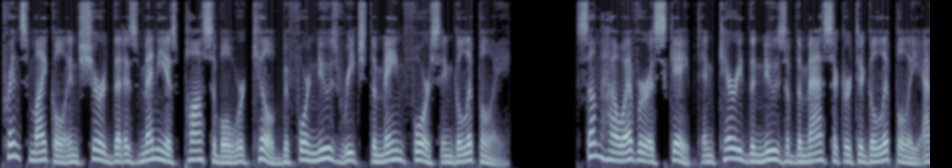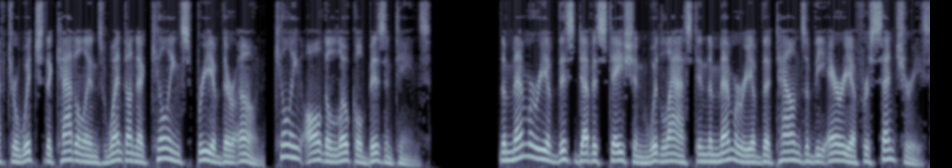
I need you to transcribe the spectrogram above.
Prince Michael ensured that as many as possible were killed before news reached the main force in Gallipoli. Some however escaped and carried the news of the massacre to Gallipoli after which the Catalans went on a killing spree of their own, killing all the local Byzantines. The memory of this devastation would last in the memory of the towns of the area for centuries,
